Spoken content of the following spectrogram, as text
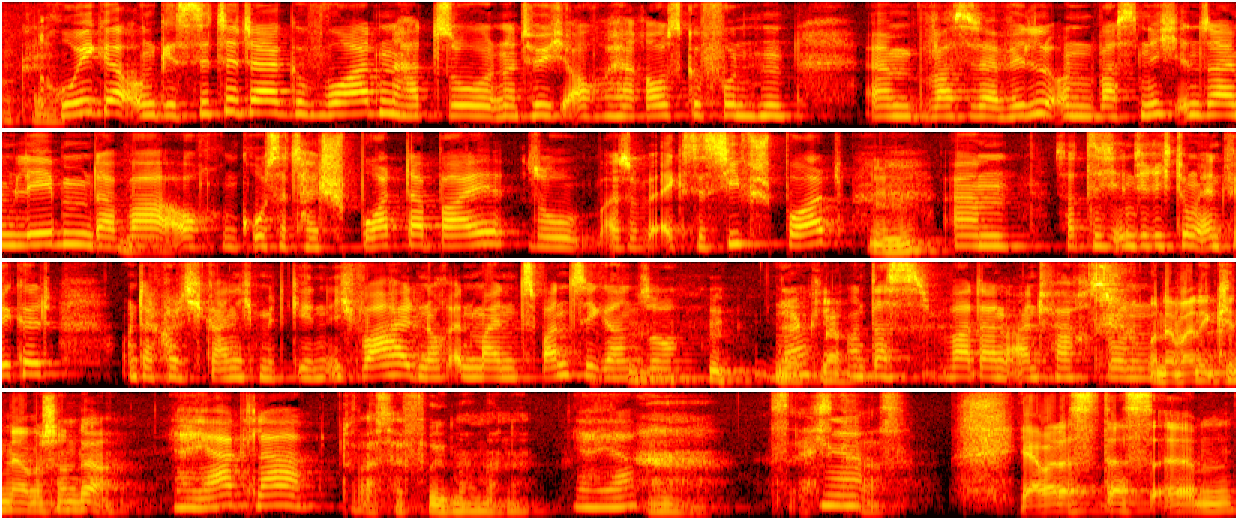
Okay. ruhiger und gesitteter geworden, hat so natürlich auch herausgefunden, ähm, was er will und was nicht in seinem Leben. Da war auch ein großer Teil Sport dabei, so, also Exzessivsport. Ähm, es hat sich in die Richtung entwickelt und da konnte ich gar nicht mitgehen. Ich war halt noch in meinen 20ern so. Ja, ne? klar. Und das war dann einfach so ein. Und da waren die Kinder aber schon da. Ja, ja, klar. Du warst ja früh Mama, ne? Ja, ja. Das ist echt Ja. krass. Ja, aber das, das, ähm,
